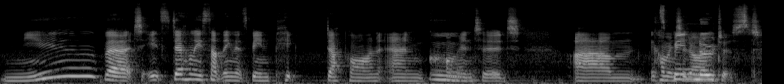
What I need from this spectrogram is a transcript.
new, but it's definitely something that's been picked up on and commented. Um, It's commented been on. noticed.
